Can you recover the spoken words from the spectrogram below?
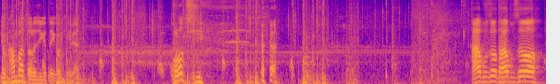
이거 간판 떨어지겠다 이거 캐면. 그렇지. 다 부숴 다 부숴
